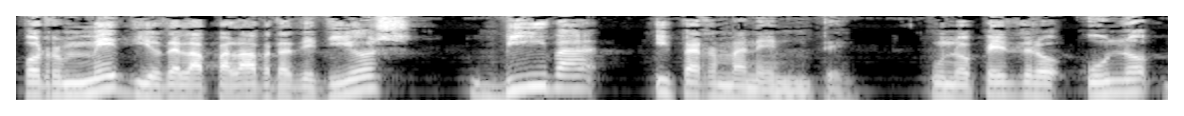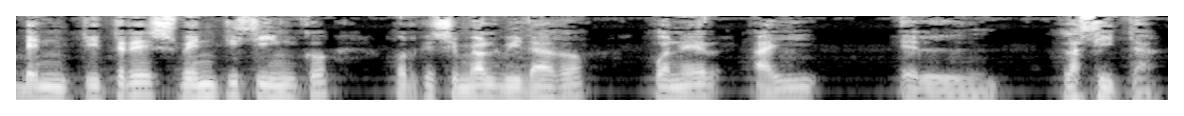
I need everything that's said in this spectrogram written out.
por medio de la palabra de Dios, viva y permanente. 1 Pedro 1, 23, 25, porque se me ha olvidado poner ahí la cita,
